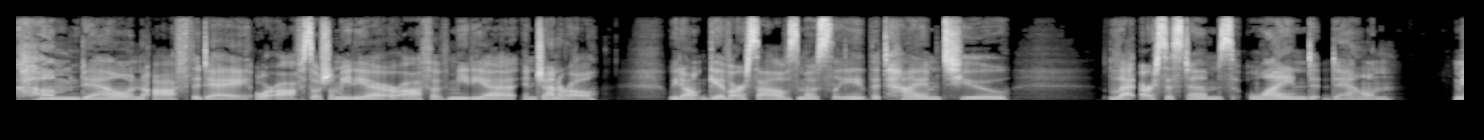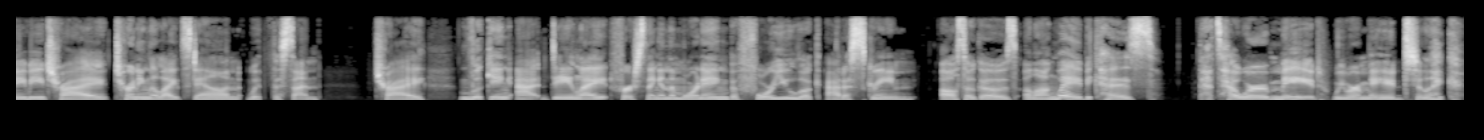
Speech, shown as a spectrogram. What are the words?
come down off the day or off social media or off of media in general. We don't give ourselves mostly the time to let our systems wind down. Maybe try turning the lights down with the sun. Try looking at daylight first thing in the morning before you look at a screen. Also goes a long way because that's how we're made. We were made to like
